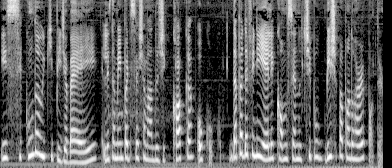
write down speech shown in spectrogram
e, segundo a Wikipedia BR, ele também pode ser chamado de Coca ou Coco. Dá para definir ele como sendo tipo bicho-papão do Harry Potter,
